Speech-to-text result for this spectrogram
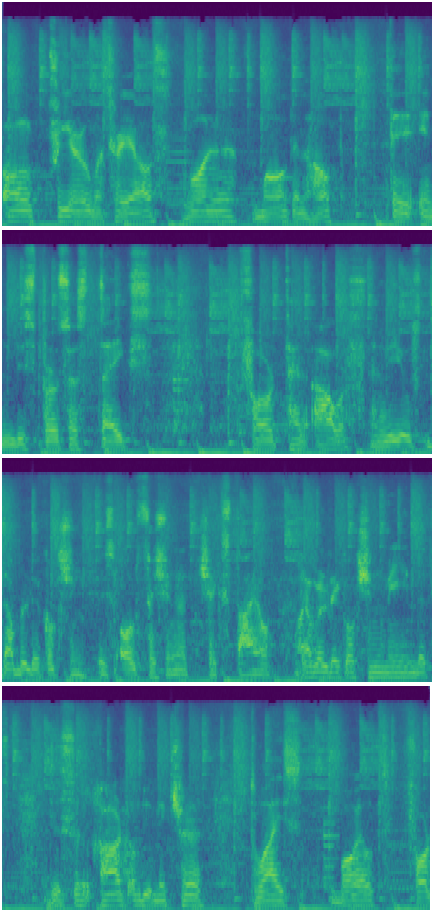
all three raw materials, water, malt and hop. The, in this process takes for 10 hours and we use double decoction. This old-fashioned Czech style. Double decoction means that this uh, part of the mixture twice boiled for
